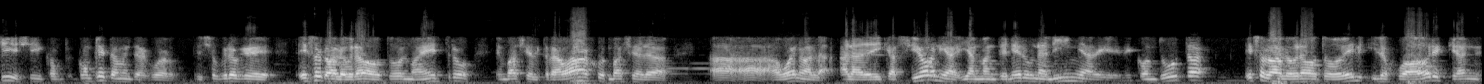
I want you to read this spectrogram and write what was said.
Sí, sí, com- completamente de acuerdo. Y yo creo que eso lo ha logrado todo el maestro en base al trabajo, en base a la, a, a- a, bueno, a la, a la dedicación y, a- y al mantener una línea de, de conducta. Eso lo ha logrado todo él y los jugadores que han,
